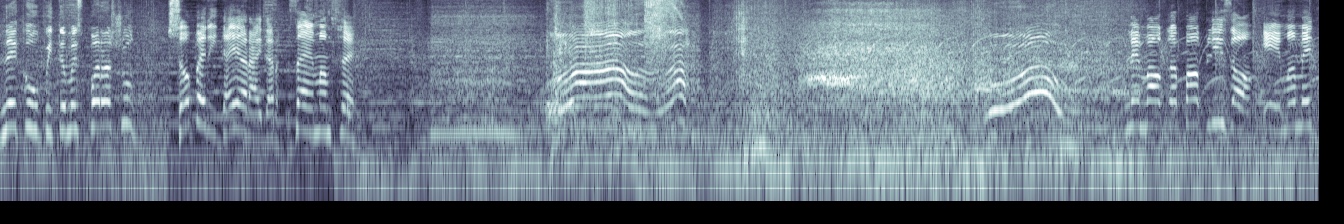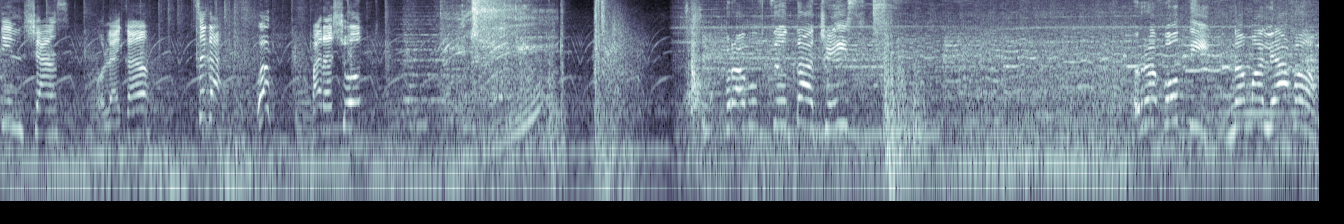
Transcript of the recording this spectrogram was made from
нека опитаме с парашут. Супер идея, Райдър! Заемам се! Не мога по-близо! Имам един шанс! Полека! Сега! Парашут! Право в целта, Чейз! Работи! Намалявам!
